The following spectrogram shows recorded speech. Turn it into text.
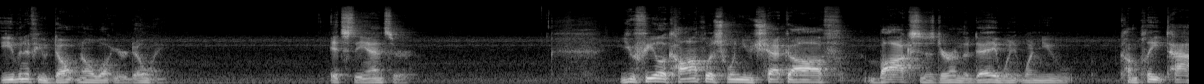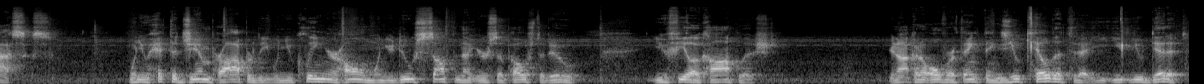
Even if you don't know what you're doing, it's the answer. You feel accomplished when you check off boxes during the day, when, when you complete tasks, when you hit the gym properly, when you clean your home, when you do something that you're supposed to do, you feel accomplished. You're not going to overthink things. You killed it today. You, you did it.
